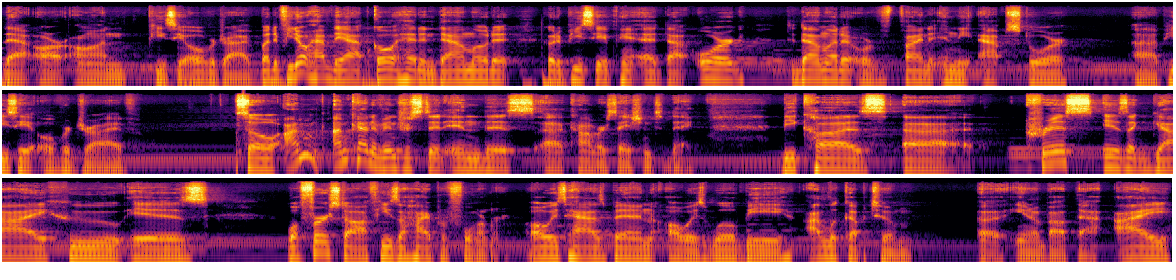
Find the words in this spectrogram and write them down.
that are on PCA Overdrive. But if you don't have the app, go ahead and download it. Go to pcapainted.org to download it or find it in the App Store, uh, PCA Overdrive. So I'm I'm kind of interested in this uh, conversation today because uh, Chris is a guy who is well. First off, he's a high performer. Always has been. Always will be. I look up to him. Uh, you know about that. I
